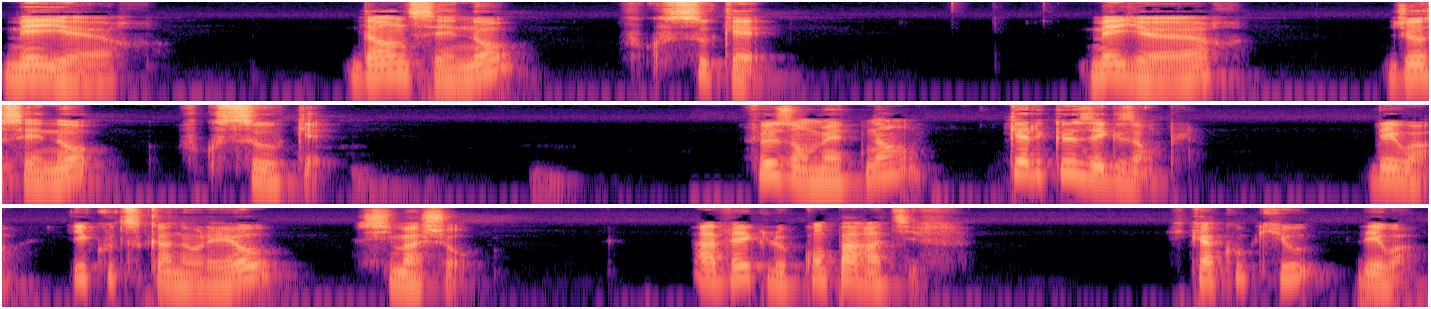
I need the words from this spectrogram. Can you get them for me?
Meilleur. Danse no fukusuke. Meilleur. Jose no fukusuke. Faisons maintenant quelques exemples. Dewa ikutsuka no reo shimashou. Avec le comparatif. Hikakukyu dewa.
